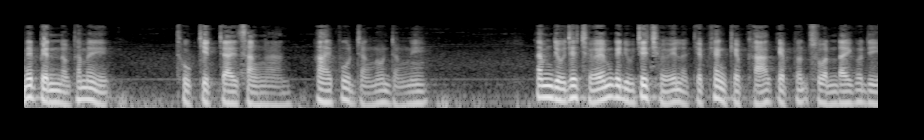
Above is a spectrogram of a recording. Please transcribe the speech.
ไม่เป็นหรอกถ้าไม่ถูกจิตใจสั่งงานให้พูดอย่างโน้นอย่างนี้ถ้ามันอยู่เฉยๆมันก็อยู่เฉยๆแหละเจ็บแข้งเก็บขา เก็บส่วนใดก็ดี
